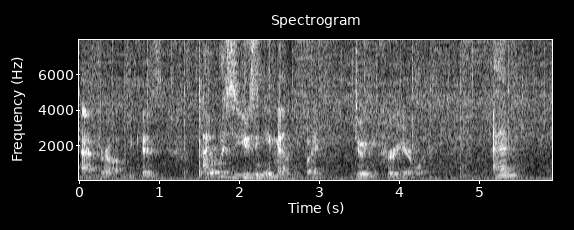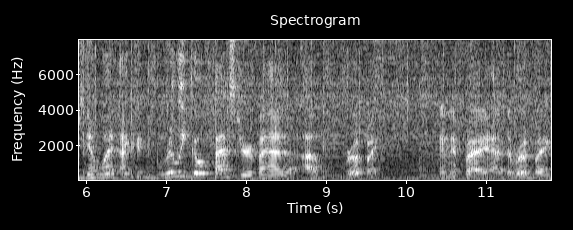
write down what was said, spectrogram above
after all, because I was using a mountain bike doing courier work. And you know what? I could really go faster if I had a, a road bike. And if I had the road bike,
